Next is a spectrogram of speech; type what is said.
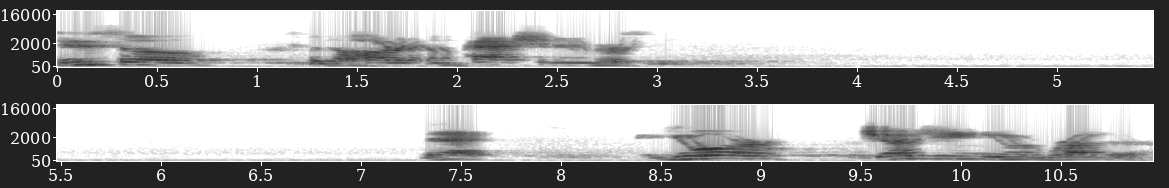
do so with a heart of compassion and mercy. that your judging your brother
